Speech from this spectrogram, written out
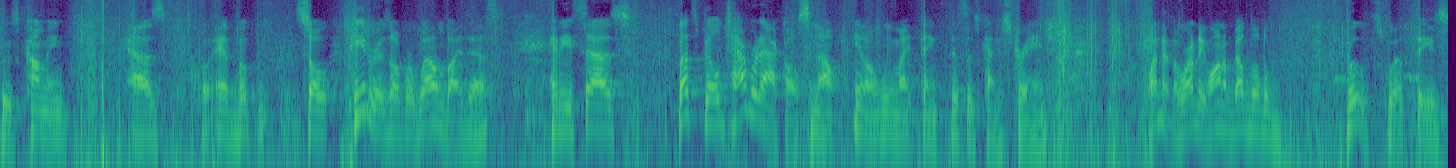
who's coming as. So Peter is overwhelmed by this, and he says, Let's build tabernacles. Now, you know, we might think this is kind of strange. What in the world do you want to build little booths with these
